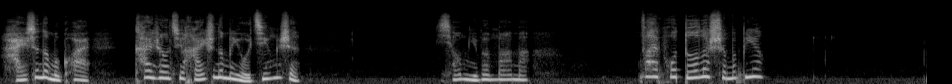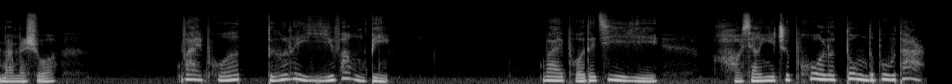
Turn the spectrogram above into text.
还是那么快。看上去还是那么有精神。小米问妈妈：“外婆得了什么病？”妈妈说：“外婆得了遗忘病。外婆的记忆好像一只破了洞的布袋儿，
